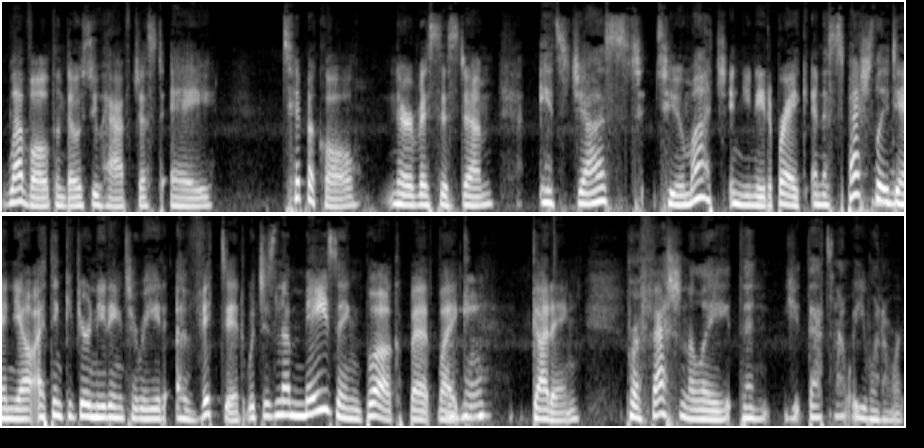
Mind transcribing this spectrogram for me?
level than those who have just a typical nervous system, it's just too much and you need a break. And especially, mm-hmm. Danielle, I think if you're needing to read Evicted, which is an amazing book, but like mm-hmm. gutting professionally, then you, that's not what you want to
